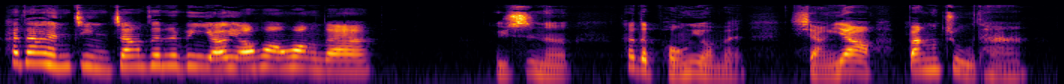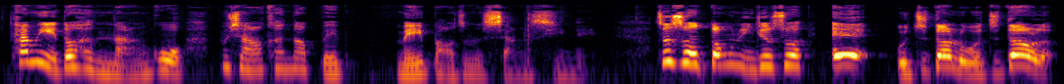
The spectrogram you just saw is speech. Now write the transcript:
害他很紧张，在那边摇摇晃晃的啊。于是呢，他的朋友们想要帮助他，他们也都很难过，不想要看到北美宝这么伤心哎。这时候，东尼就说：“哎，我知道了，我知道了。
